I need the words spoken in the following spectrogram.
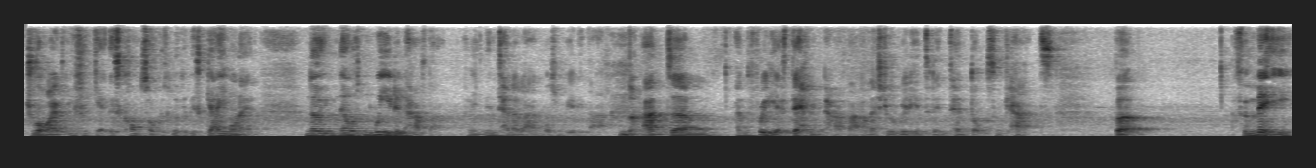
drive. You should get this console because look at this game on it. No, no, Wii U didn't have that. I mean, Nintendo Land wasn't really that. No. And um, and the 3DS definitely didn't have that unless you were really into Nintendo dogs and cats. But for me,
